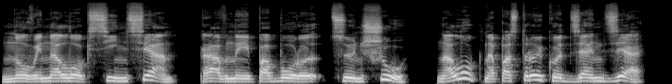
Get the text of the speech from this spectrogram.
Новый налог Синьсян, равный побору Цюньшу, налог на постройку Дзяньцзя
